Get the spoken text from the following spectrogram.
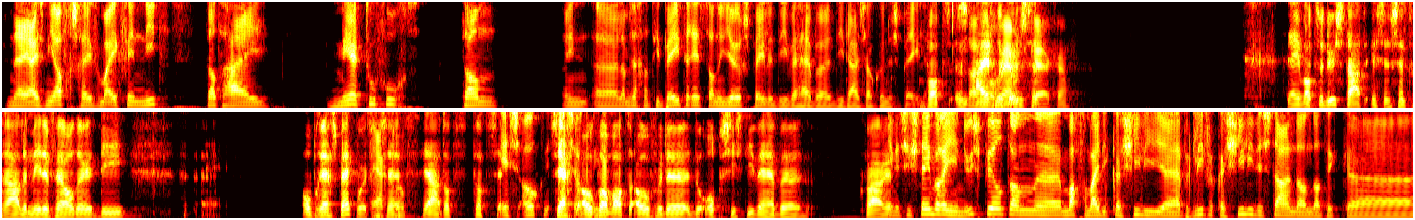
Nee, hij is niet afgeschreven, maar ik vind niet dat hij meer toevoegt dan een, eh laat me zeggen dat hij beter is dan een jeugdspeler die we hebben die daar zou kunnen spelen. Wat, een, eigenlijk een, sterker. nee, wat er nu staat is een centrale middenvelder die eh, op rechtsback wordt Ja, gezet. klopt. Ja, dat, dat ze- Is ook, zegt is ook, wel wat over de, de opties die we hebben qua... In het systeem waarin je nu speelt, dan eh, mag van mij die Kashili, heb ik liever Kashili er staan dan dat ik eh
